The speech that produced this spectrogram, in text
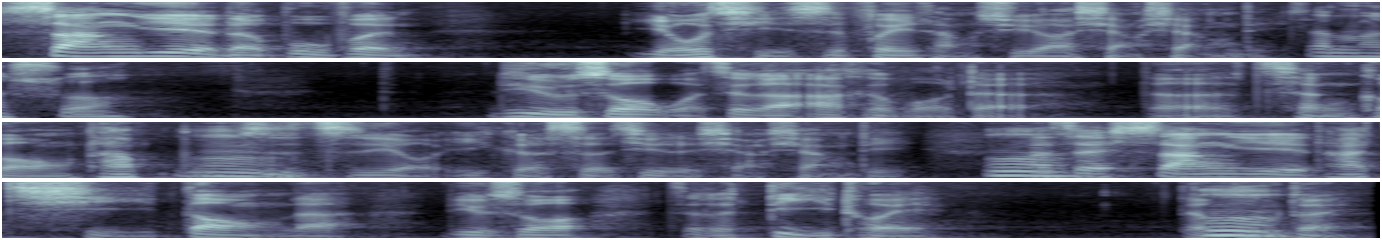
商业的部分尤其是非常需要想象力。怎么说？例如说，我这个阿克伯的的成功，它不是只有一个设计的想象力，它在商业它启动了，例如说这个地推的部队，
